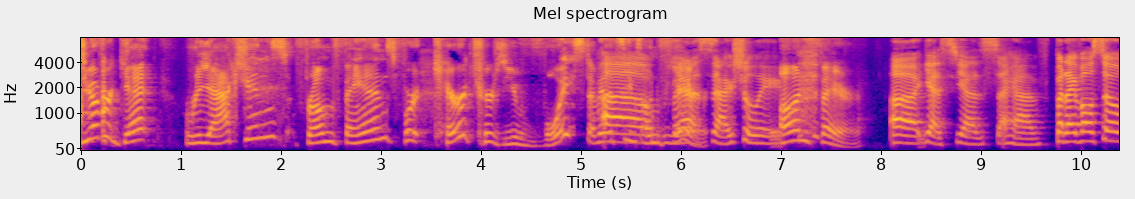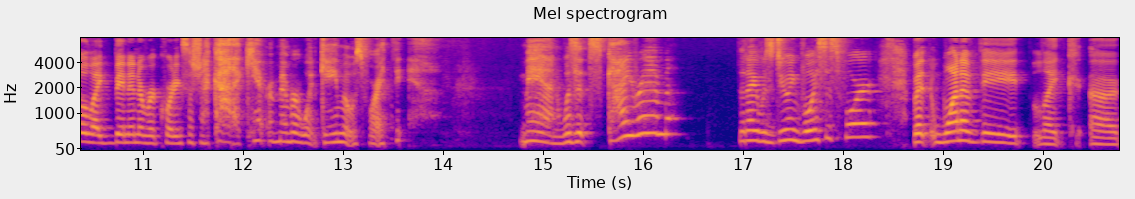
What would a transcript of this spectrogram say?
Do you ever get reactions from fans for characters you voiced? I mean, that seems Uh, unfair. Yes, actually. Unfair. Uh, yes, yes, I have. But I've also like been in a recording session. God, I can't remember what game it was for. I think, man, was it Skyrim that I was doing voices for? But one of the like uh,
